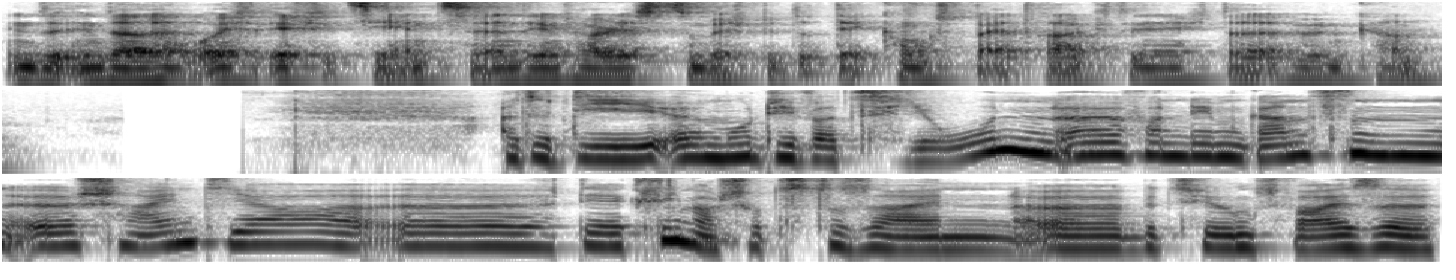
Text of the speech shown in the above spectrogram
in der, in der Effizienz. In dem Fall ist zum Beispiel der Deckungsbeitrag, den ich da erhöhen kann. Also die äh, Motivation äh, von dem Ganzen äh, scheint ja äh, der Klimaschutz zu sein, äh, beziehungsweise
